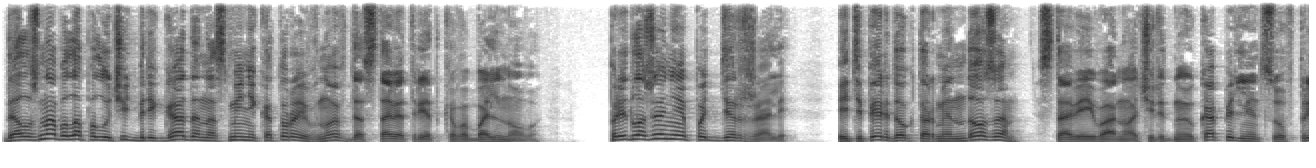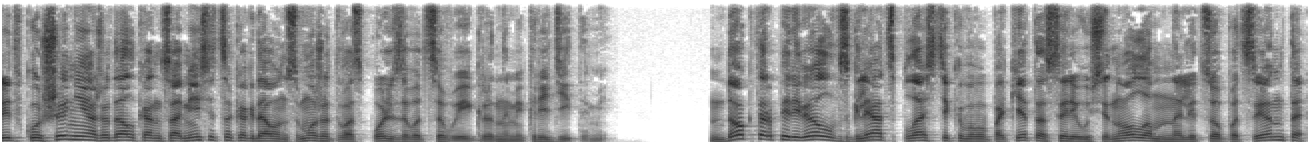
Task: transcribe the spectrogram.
должна была получить бригада, на смене которой вновь доставят редкого больного. Предложение поддержали. И теперь доктор Мендоза, ставя Ивану очередную капельницу, в предвкушении ожидал конца месяца, когда он сможет воспользоваться выигранными кредитами. Доктор перевел взгляд с пластикового пакета с эриусинолом на лицо пациента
